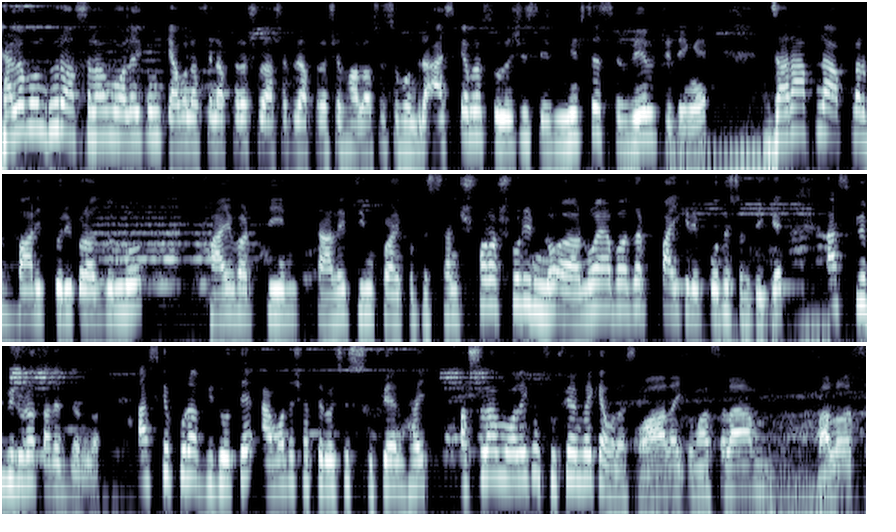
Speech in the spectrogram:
Hello বন্ধুরা আসসালামু আলাইকুম। কেমন আছেন আপনারা সবাই? আশা করি আপনারা সবাই ভালো আছেন। বন্ধুরা আজকে আমরা চলে এসেছি মির্সেস রিয়েল ট্রেডিং এ। যারা আপনার আপনার বাড়ি তৈরি করার জন্য ফাইবার টিন টালি টিন ক্রয় করতে চান সরাসরি নয়া বাজার পাইকারি প্রতিষ্ঠান থেকে আজকের ভিডিওটা তাদের জন্য। আজকে পুরো ভিডিওতে আমাদের সাথে রয়েছে সুফিয়ান ভাই। আসসালামু আলাইকুম সুফিয়ান ভাই কেমন আছেন? ওয়ালাইকুম আসসালাম। ভালো আছি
